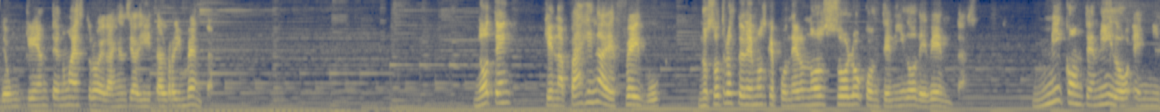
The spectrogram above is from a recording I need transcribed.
de un cliente nuestro de la agencia digital Reinventa. Noten que en la página de Facebook nosotros tenemos que poner no solo contenido de ventas. Mi contenido en mi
